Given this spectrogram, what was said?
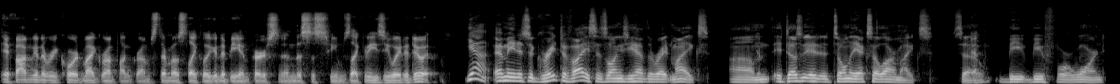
if I'm going to record my Grump on Grumps, they're most likely going to be in person. And this is, seems like an easy way to do it. Yeah, I mean it's a great device as long as you have the right mics. Um, it doesn't. It, it's only XLR mics, so Yep. be be forewarned.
